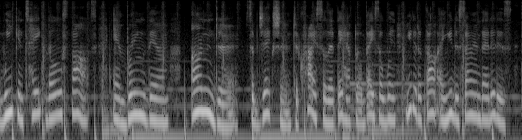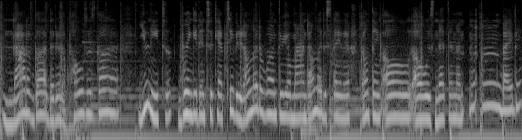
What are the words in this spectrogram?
we can take those thoughts and bring them under subjection to Christ so that they have to obey. So when you get a thought and you discern that it is not of God, that it opposes God, you need to bring it into captivity. Don't let it run through your mind. Don't let it stay there. Don't think, oh, oh, it's nothing. Mm-mm, baby.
